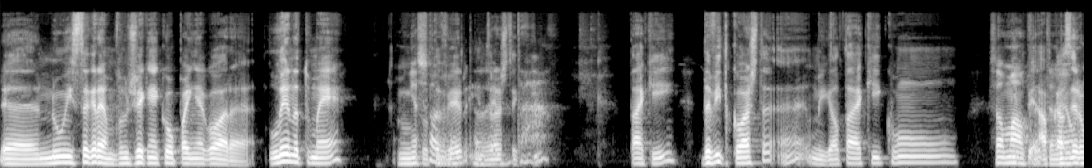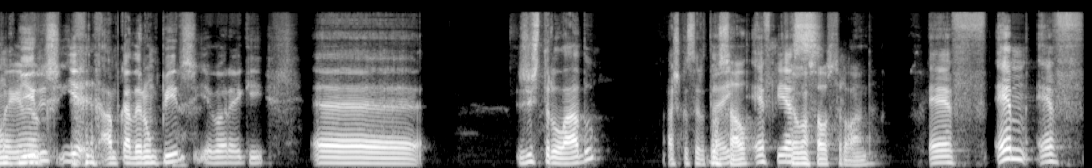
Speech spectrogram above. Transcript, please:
Uh, no Instagram, vamos ver quem é que eu apanho agora. Lena Tomé, minha Estou a ver, tá entraste aqui. Está tá aqui. David Costa, ah, o Miguel está aqui com. São malta. Há bocado eram um Pires, e, é, há bocado eram Pires e agora é aqui. Uh, Gistrelado, acho que acertei. Gonçalo. FS, é Gonçalo Estrelado. F, MF,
